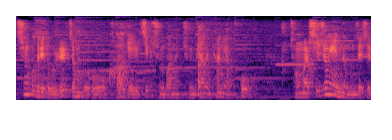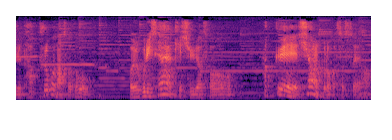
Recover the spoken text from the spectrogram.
친구들이 놀릴 정도로 과하게 일찍 준비하는, 준비하는 편이었고 정말 시중에 있는 문제지를 다 풀고 나서도 얼굴이 새하얗게 질려서 학교에 시험을 보러 갔었어요.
